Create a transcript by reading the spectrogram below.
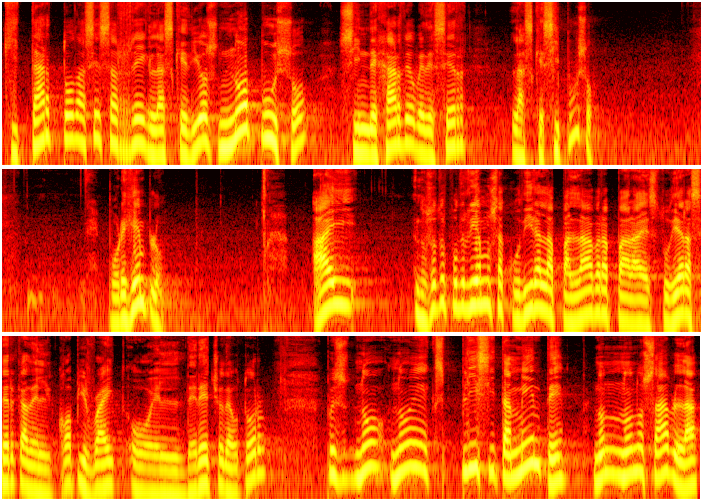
quitar todas esas reglas que Dios no puso sin dejar de obedecer las que sí puso. Por ejemplo, hay nosotros podríamos acudir a la palabra para estudiar acerca del copyright o el derecho de autor, pues no, no explícitamente, no, no nos habla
